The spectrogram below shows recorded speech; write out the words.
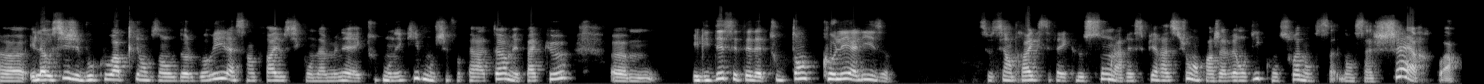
Et là aussi, j'ai beaucoup appris en faisant Odolgori. Là, c'est un travail aussi qu'on a mené avec toute mon équipe, mon chef opérateur, mais pas que. et l'idée, c'était d'être tout le temps collé à Lise. C'est aussi un travail qui s'est fait avec le son, la respiration. Enfin, j'avais envie qu'on soit dans sa, chair, quoi.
